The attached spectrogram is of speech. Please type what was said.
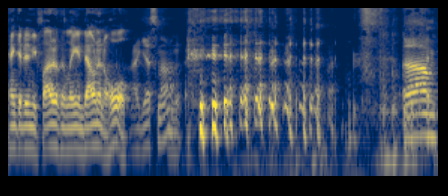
Can't get any flatter than laying down in a hole. I guess not. um,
